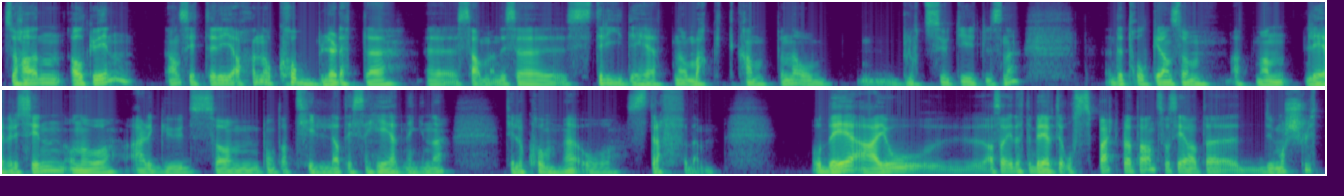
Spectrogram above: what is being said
Så han Alcuin, han sitter i Aachen og kobler dette eh, sammen. Disse stridighetene og maktkampene og blodsutgytelsene. Det tolker han som at man lever i synd, og nå er det Gud som på en måte har tillatt disse hedningene til å komme og straffe dem. Og det er jo altså I dette brevet til Osbert blant annet, så sier han at eh, du må slutte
